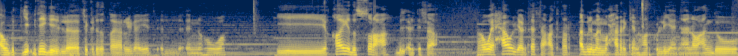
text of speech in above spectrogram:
أو بتيجي لفكرة الطيار الجيد ال- ان هو يترايد السرعة بالارتفاع. فهو يحاول يرتفع أكثر قبل ما المحرك ينهار كليا. يعني لو عنده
